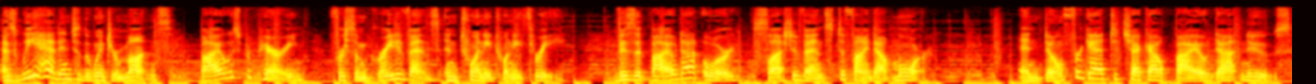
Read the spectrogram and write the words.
As we head into the winter months, Bio is preparing for some great events in 2023. Visit bio.org slash events to find out more. And don't forget to check out bio.news.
